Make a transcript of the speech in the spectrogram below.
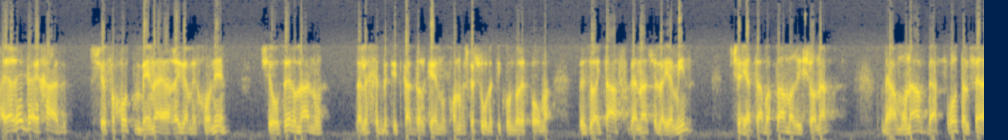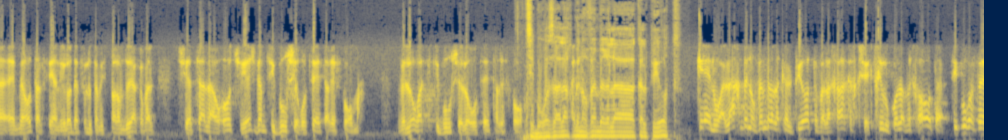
היה רגע אחד, שלפחות בעיניי היה רגע מכונן, שעוזר לנו ללכת בצדקת דרכנו בכל מה שקשור לתיקון ברפורמה. וזו הייתה הפגנה של הימין, שיצא בפעם הראשונה בהמוניו, בעשרות אלפי, מאות אלפי, אני לא יודע אפילו את המספר המדויק, אבל שיצא להראות שיש גם ציבור שרוצה את הרפורמה. ולא רק ציבור שלא רוצה את הרפורמה. הציבור הזה הלך בנובמבר לקלפיות. כן, הוא הלך בנובמבר לקלפיות, אבל אחר כך כשהתחילו כל המחאות, הציבור הזה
